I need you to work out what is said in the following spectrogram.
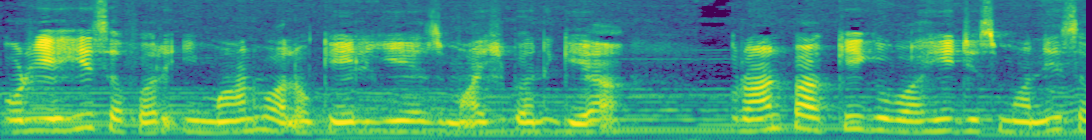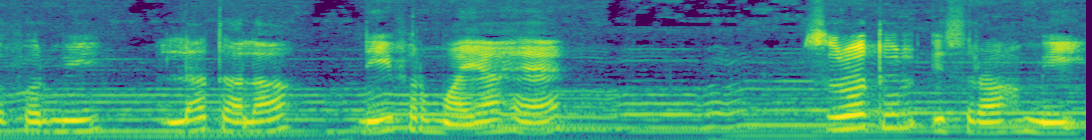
اور یہی سفر ایمان والوں کے لیے آزمائش بن گیا۔ قرآن پاک کی گواہی جسمانی سفر میں اللہ تعالیٰ نے فرمایا ہے۔ صورت الاسراء میں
